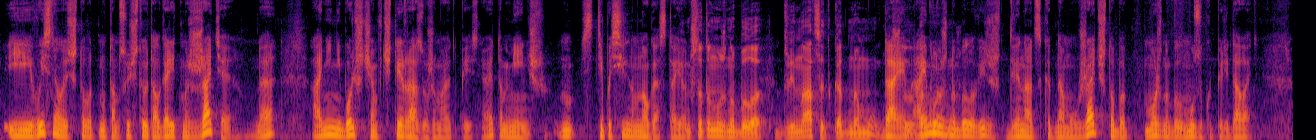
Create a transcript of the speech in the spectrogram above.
и выяснилось, что вот, ну, там существуют алгоритмы сжатия, да, они не больше, чем в 4 раза ужимают песню, а это меньше. Ну, типа сильно много Им остается. что-то нужно было 12 к 1. Да, им- а им нужно было, видишь, 12 к 1 ужать, чтобы можно было музыку передавать.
